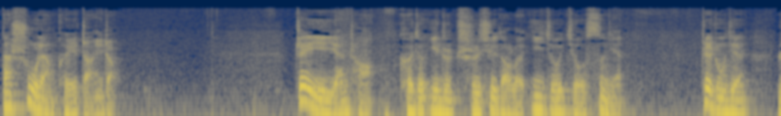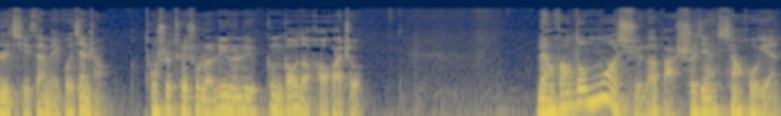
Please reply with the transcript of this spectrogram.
但数量可以涨一涨。”这一延长可就一直持续到了一九九四年。这中间，日企在美国建厂，同时推出了利润率更高的豪华车。两方都默许了把时间向后延，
